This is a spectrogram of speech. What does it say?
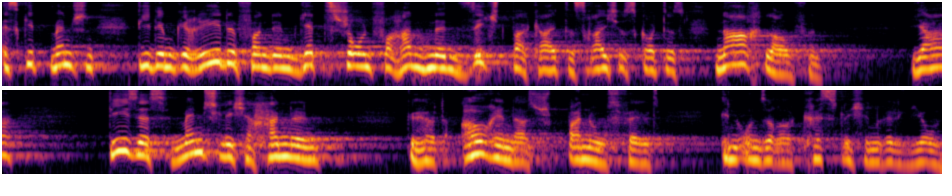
Es gibt Menschen, die dem Gerede von dem jetzt schon vorhandenen Sichtbarkeit des Reiches Gottes nachlaufen. Ja, dieses menschliche Handeln gehört auch in das Spannungsfeld in unserer christlichen Religion.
